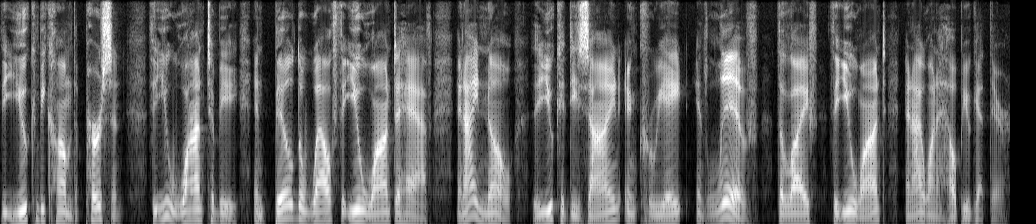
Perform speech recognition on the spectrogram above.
that you can become the person that you want to be and build the wealth that you want to have. And I know that you could design and create and live the life that you want, and I want to help you get there.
